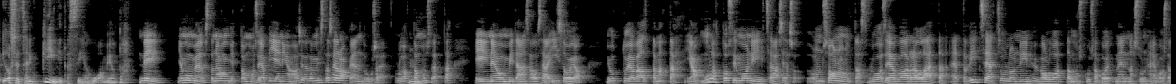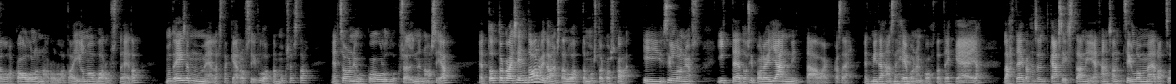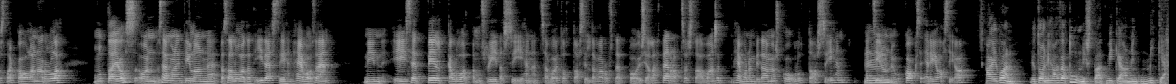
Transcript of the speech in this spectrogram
jos et sä niin kuin kiinnitä siihen huomiota. Niin, ja mun mielestä ne onkin tommosia pieniä asioita, mistä se rakentuu se luottamus, mm. että ei ne ole mitään sellaisia isoja juttuja välttämättä. Ja mulle tosi moni itse asiassa on sanonut tässä vuosien varrella, että, että vitsi, että sulla on niin hyvä luottamus, kun sä voit mennä sun hevosella kaulanarulla tai ilman varusteita. Mutta ei se mun mielestä kerro siitä luottamuksesta. että se on niinku koulutuksellinen asia. Että totta kai siihen tarvitaan sitä luottamusta, koska ei silloin, jos itseä tosi paljon jännittää vaikka se, että mitähän se mm-hmm. hevonen kohta tekee ja lähteeköhän se nyt käsistä, niin ethän sä nyt silloin mene ratsastaa kaulanarulla. Mutta jos on sellainen tilanne, että sä luotat itse siihen hevoseen, niin ei se pelkkä luottamus riitä siihen, että sä voit ottaa siltä varusteet pois ja lähteä ratsastamaan, vaan se hevonen pitää myös kouluttaa siihen. Mm. Että siinä on niinku kaksi eri asiaa. Aivan. Ja toi on ihan hyvä tunnistaa, että mikä on niinku mikä.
